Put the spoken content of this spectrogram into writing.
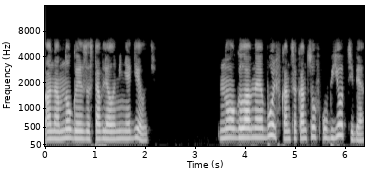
Она многое заставляла меня делать. Но головная боль, в конце концов, убьет тебя,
